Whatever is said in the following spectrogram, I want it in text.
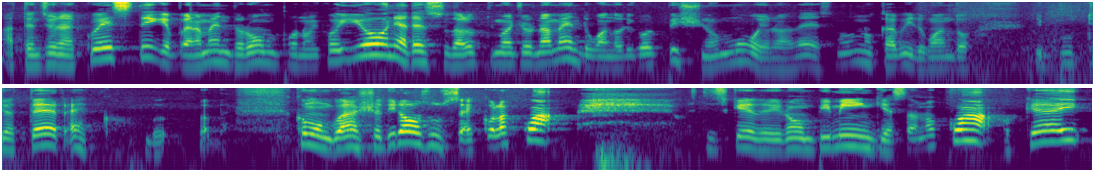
Attenzione a questi che veramente rompono i coglioni. Adesso dall'ultimo aggiornamento quando li colpisci non muoiono adesso. Non ho capito quando li butti a terra. Ecco, Boh. Comunque, ascia di Rosus, eccola qua. Questi scheletri rompiminchia stanno qua, ok.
